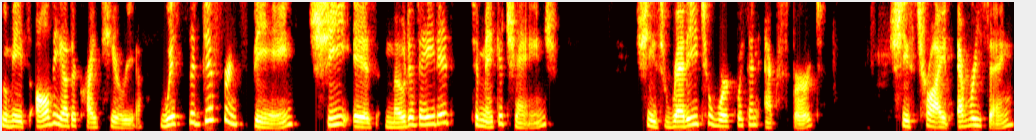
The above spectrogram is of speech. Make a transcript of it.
who meets all the other criteria, with the difference being she is motivated to make a change. She's ready to work with an expert. She's tried everything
